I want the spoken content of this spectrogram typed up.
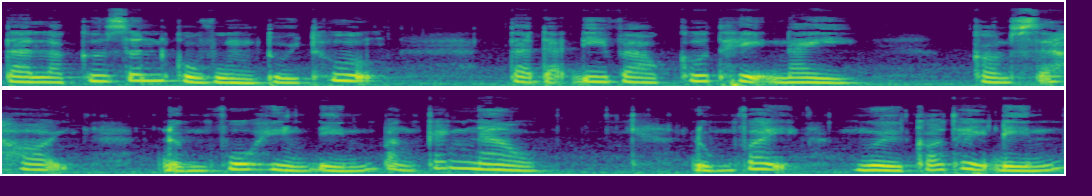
ta là cư dân của vùng tối thượng. Ta đã đi vào cơ thể này. Con sẽ hỏi, đấng vô hình đến bằng cách nào? Đúng vậy, người có thể đến.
